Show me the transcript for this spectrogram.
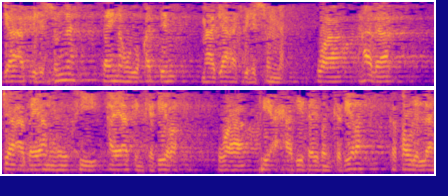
جاءت به السنة فإنه يقدم ما جاءت به السنة. وهذا جاء بيانه في آيات كثيرة وفي أحاديث أيضا كثيرة كقول الله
